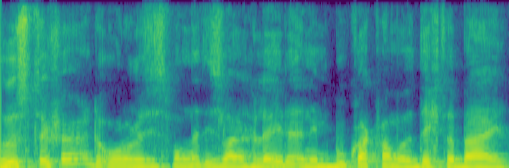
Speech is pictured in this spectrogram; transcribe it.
rustiger. De oorlog is van net iets langer geleden. En in Buka kwamen we dichterbij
